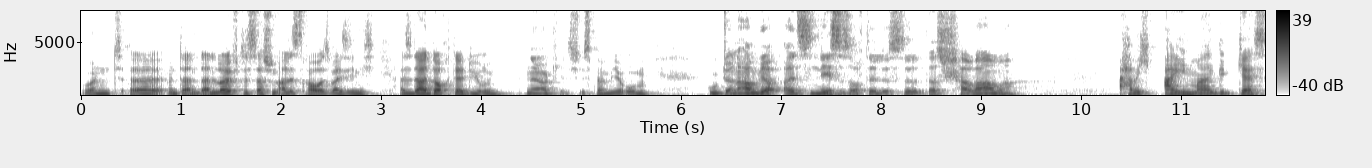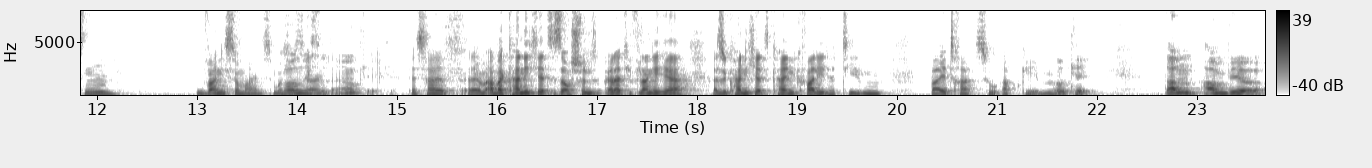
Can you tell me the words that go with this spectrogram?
und, äh, und dann, dann läuft es da schon alles raus, weiß ich nicht. Also da doch der Dürüm Ja, okay. ist bei mir oben. Gut, dann haben wir als nächstes auf der Liste das Shawarma. Habe ich einmal gegessen und war nicht so meins, muss War ich nicht sagen. so- ah, okay. okay. Deshalb, ähm, aber kann ich jetzt, ist auch schon relativ lange her, also kann ich jetzt keinen qualitativen Beitrag zu abgeben. Okay. Dann haben wir,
